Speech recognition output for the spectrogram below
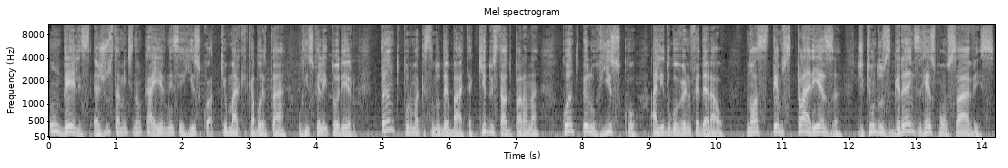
Um deles é justamente não cair nesse risco que o Mark acabou de acertar, o risco eleitoreiro, tanto por uma questão do debate aqui do estado do Paraná, quanto pelo risco ali do governo federal nós temos clareza de que um dos grandes responsáveis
